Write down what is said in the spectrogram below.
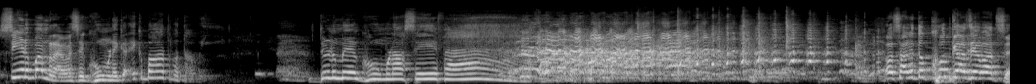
सीन बन रहा है वैसे घूमने का। एक बात बता भाई, दिन में घूमना सेफ़ है? और साले तो खुद गाजियाबाद से।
